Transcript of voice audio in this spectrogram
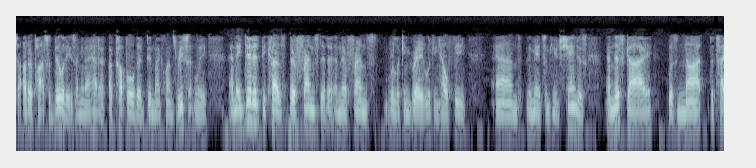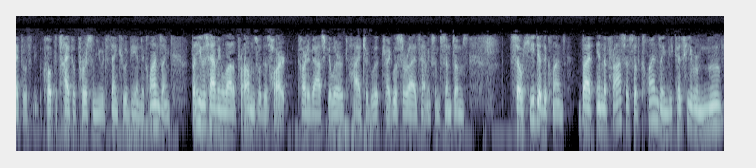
to other possibilities. I mean, I had a, a couple that did my cleanse recently, and they did it because their friends did it, and their friends were looking great, looking healthy, and they made some huge changes. And this guy was not the type of quote the type of person you would think who would be into cleansing, but he was having a lot of problems with his heart, cardiovascular, high triglycerides, having some symptoms. So he did the cleanse. But in the process of cleansing, because he removed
